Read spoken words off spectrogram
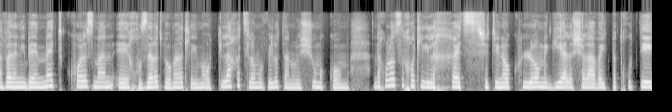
אבל אני באמת כל הזמן אה, חוזרת ואומרת לאמהות, לחץ לא מוביל אותנו לשום מקום. אנחנו לא צריכות להילחץ שתינוק לא מגיע לשלב ההתפתחותי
